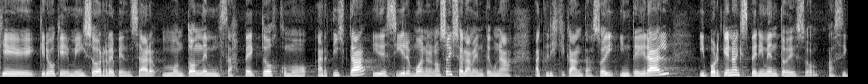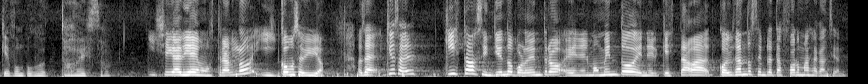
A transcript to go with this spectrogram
que creo que me hizo repensar un montón de mis aspectos como artista y decir, bueno, no soy solamente una actriz que canta, soy integral y ¿por qué no experimento eso? Así que fue un poco todo eso. Y llega el día de mostrarlo y cómo se vivió. O sea, quiero saber qué estaba sintiendo por dentro en el momento en el que estaba colgándose en plataformas la canción.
